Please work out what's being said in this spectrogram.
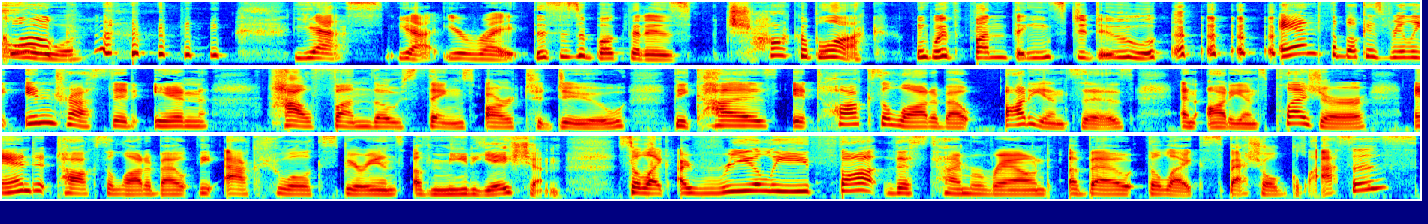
cloak. yes, yeah, you're right. This is a book that is chock a block with fun things to do. and the book is really interested in how fun those things are to do because it talks a lot about audiences and audience pleasure and it talks a lot about the actual experience of mediation. So like I really thought this time around about the like special glasses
